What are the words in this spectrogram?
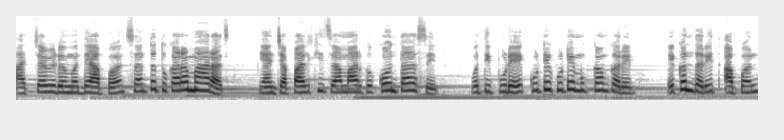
आजच्या व्हिडिओमध्ये आपण संत तुकाराम महाराज यांच्या पालखीचा मार्ग कोणता असेल व ती पुढे कुठे कुठे मुक्काम करेल एकंदरीत आपण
